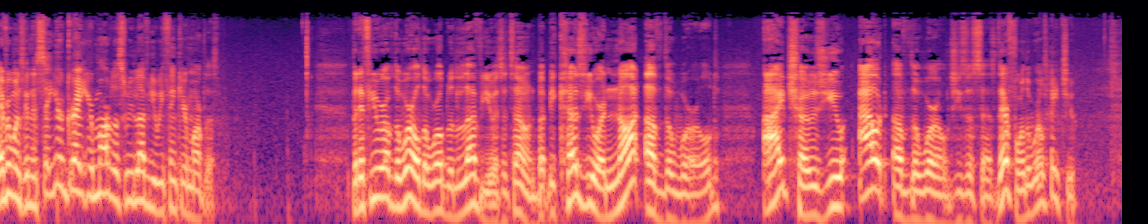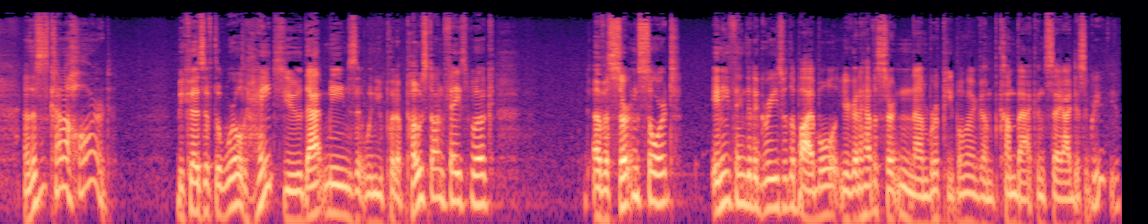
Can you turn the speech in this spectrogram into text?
everyone's going to say you're great, you're marvelous, we love you, we think you're marvelous. But if you were of the world, the world would love you as its own. But because you are not of the world, I chose you out of the world, Jesus says. Therefore, the world hates you. Now, this is kind of hard because if the world hates you, that means that when you put a post on Facebook of a certain sort, anything that agrees with the Bible, you're going to have a certain number of people that are going to come back and say, I disagree with you.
